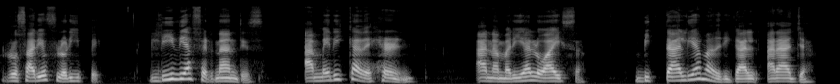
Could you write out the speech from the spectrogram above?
Rosario Floripe, Lidia Fernández, América de Hern, Ana María Loaiza, Vitalia Madrigal Araya,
